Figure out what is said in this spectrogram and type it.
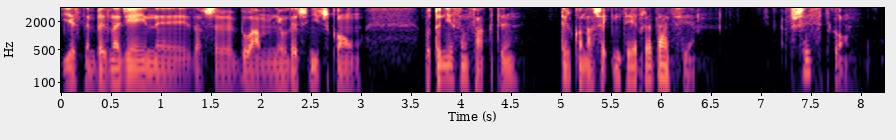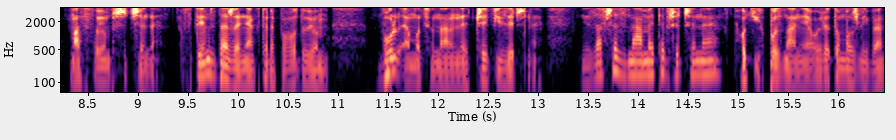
jestem beznadziejny, zawsze byłam nieudaczniczką, bo to nie są fakty, tylko nasze interpretacje. Wszystko ma swoją przyczynę, w tym zdarzenia, które powodują ból emocjonalny czy fizyczny. Nie zawsze znamy te przyczyny, choć ich poznanie, o ile to możliwe,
